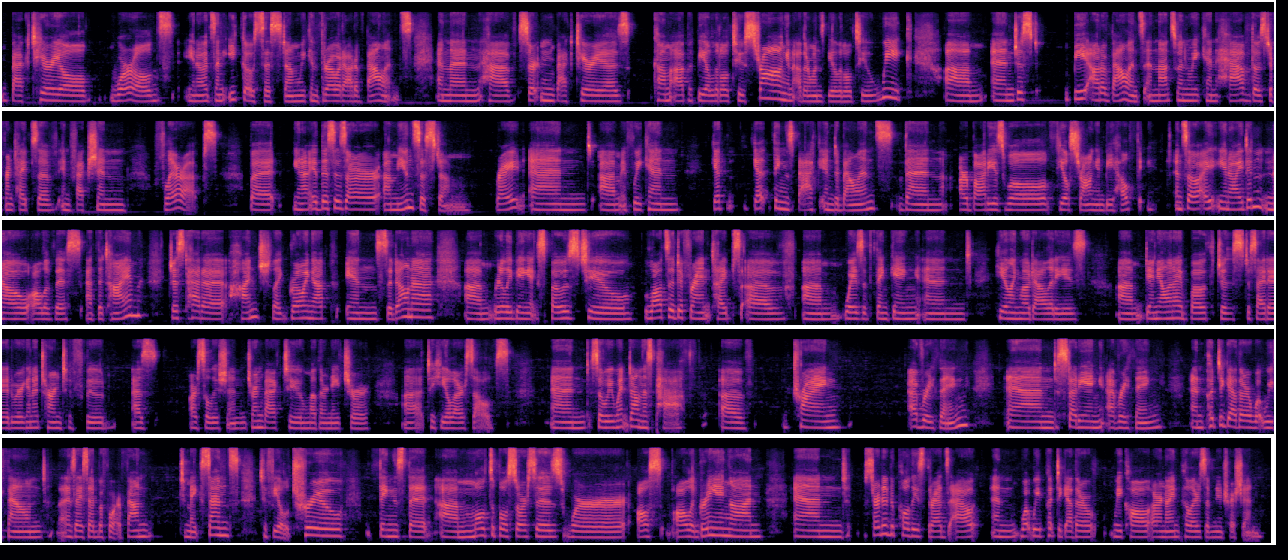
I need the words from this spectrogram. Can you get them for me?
bacterial worlds you know it's an ecosystem. We can throw it out of balance and then have certain bacterias come up be a little too strong and other ones be a little too weak um, and just be out of balance. And that's when we can have those different types of infection flare-ups. But you know this is our immune system right and um, if we can get get things back into balance then our bodies will feel strong and be healthy and so I, you know, I didn't know all of this at the time, just had a hunch like growing up in Sedona, um, really being exposed to lots of different types of um, ways of thinking and healing modalities. Um, Danielle and I both just decided we were going to turn to food as our solution, turn back to Mother Nature uh, to heal ourselves. And so we went down this path of trying everything and studying everything and put together what we found, as I said before, found to make sense, to feel true, things that um, multiple sources were all, all agreeing on, and started to pull these threads out. And what we put together, we call our nine pillars of nutrition.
